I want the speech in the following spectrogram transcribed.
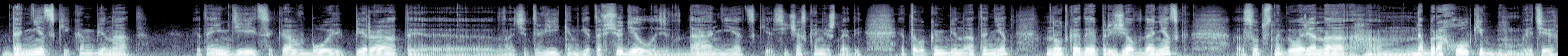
Донецкий комбинат – это индейцы, ковбои, пираты, э, значит, викинги. Это все делалось в Донецке. Сейчас, конечно, этой, этого комбината нет. Но вот когда я приезжал в Донецк, собственно говоря, на, на барахолке эти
